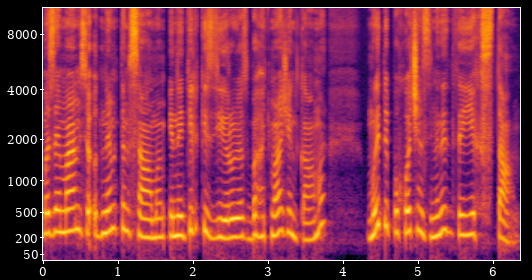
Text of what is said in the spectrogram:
ми займаємося одним тим самим, і не тільки з Ірою, а з багатьма жінками. Ми, типу, хочемо змінити їх стан.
